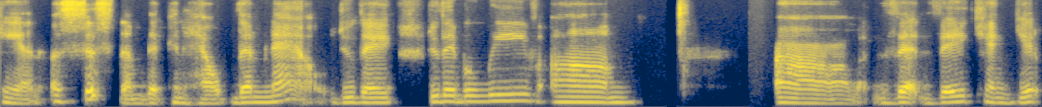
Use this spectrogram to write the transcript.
can assist them that can help them now? Do they do they believe um um, that they can get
